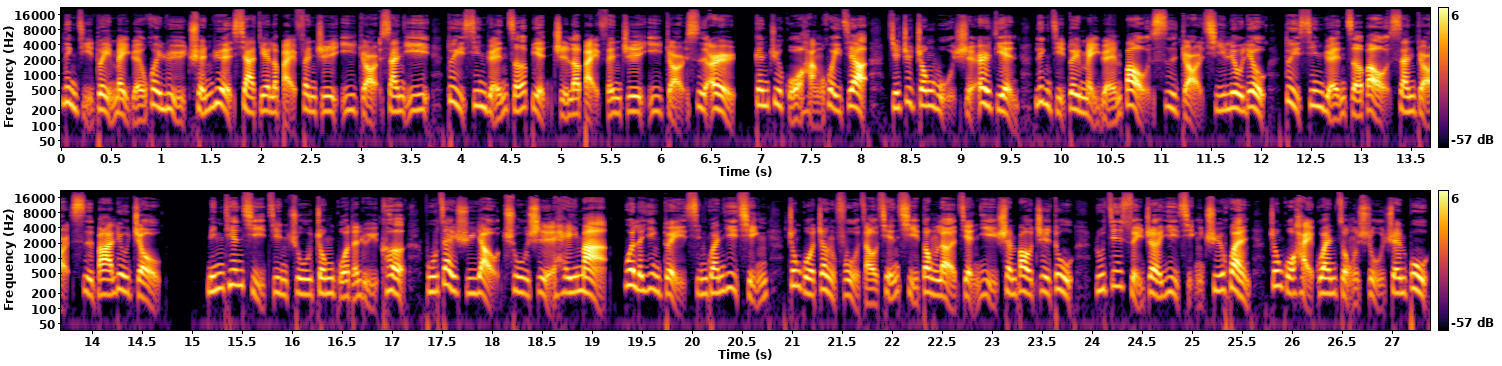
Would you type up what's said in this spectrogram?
令吉对美元汇率全月下跌了百分之一点三一，对新元则贬值了百分之一点四二。根据国行汇价，截至中午十二点，令吉对美元报四点七六六，对新元则报三点四八六九。明天起进出中国的旅客不再需要出示黑码。为了应对新冠疫情，中国政府早前启动了检疫申报制度。如今随着疫情趋缓，中国海关总署宣布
